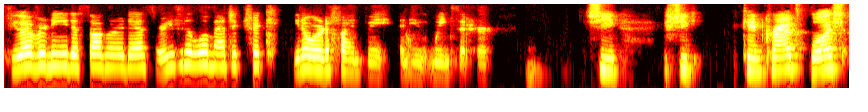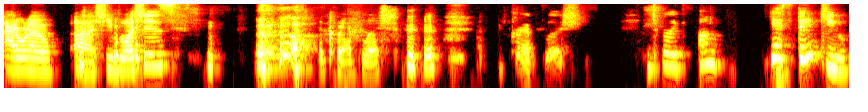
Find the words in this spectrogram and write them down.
"If you ever need a song or a dance or even a little magic trick, you know where to find me." And he winks at her. She she can crabs blush? I don't know. Uh she blushes. A crab blush. Crab blush. And she's like, um, yes, thank you.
